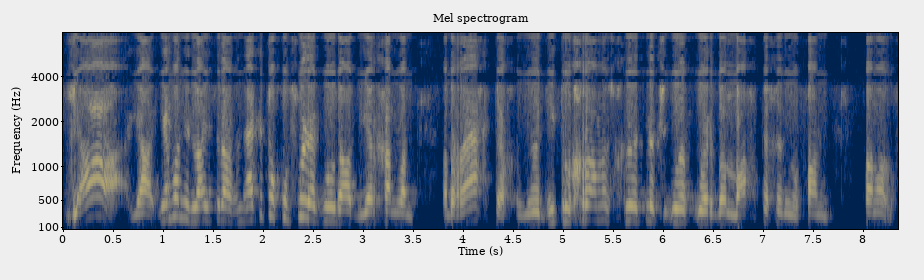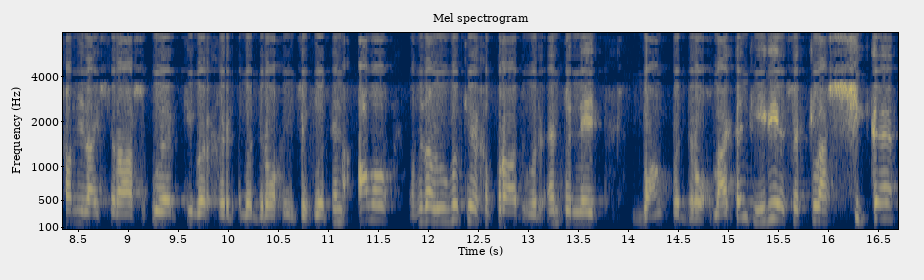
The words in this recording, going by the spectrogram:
Ja, ja, een van die luisteraars en ek het tog gevoel ek wil daar weer gaan want want regtig, die program is grootliks ook oor bemagtiging van van van die luisteraars oor kuberbedrog en so voort. En almal, ons het al hoeveel keer gepraat oor internet bankbedrog, maar ek dink hierdie is 'n klassieke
